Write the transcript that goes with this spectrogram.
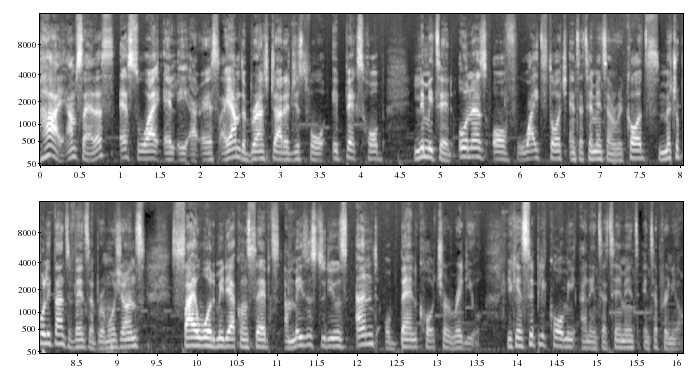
Hi, I'm Silas, S Y L A R S. I am the brand strategist for Apex Hub Limited, owners of White Touch Entertainment and Records, Metropolitan Events and Promotions, Cyworld Media Concepts, Amazing Studios, and Urban Culture Radio. You can simply call me an entertainment entrepreneur.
